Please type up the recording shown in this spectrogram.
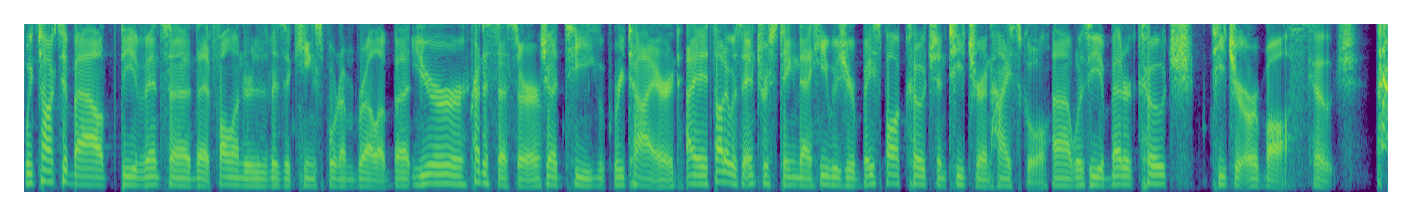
We talked about the events uh, that fall under the Visit Kingsport umbrella, but your predecessor, Judd Teague, retired. I thought it was interesting that he was your baseball coach and teacher in high school. Uh, was he a better coach, teacher, or boss? coach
